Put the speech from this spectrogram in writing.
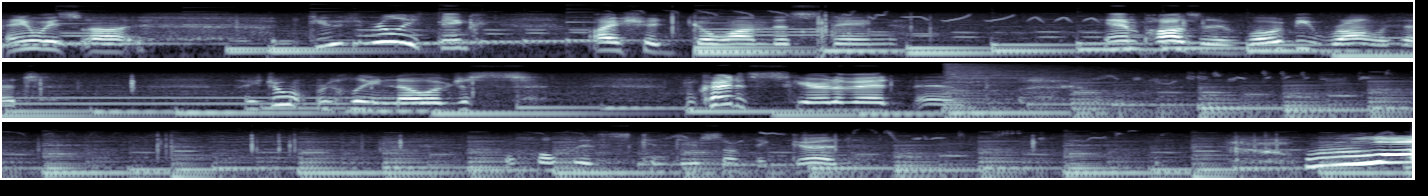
Anyways, uh, do you really think I should go on this thing? And positive. What would be wrong with it? I don't really know. I'm just, I'm kind of scared of it, and well, hopefully this can do something good. Wow!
